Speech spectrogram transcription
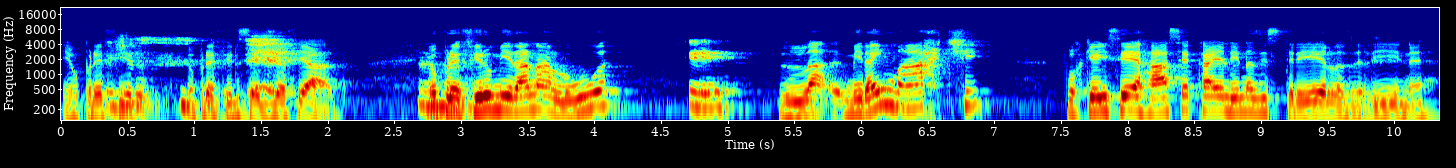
Eu prefiro, eu, já... eu prefiro ser desafiado. Uhum. Eu prefiro mirar na Lua, é. lá, mirar em Marte, porque aí se errar, você cai ali nas estrelas ali, né?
